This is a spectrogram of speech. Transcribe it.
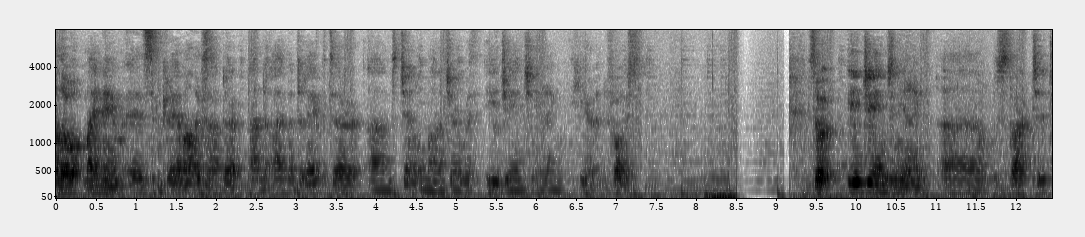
Hello, my name is Graham Alexander and I'm a Director and General Manager with AJ Engineering here in Forres. So AJ Engineering uh, was started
